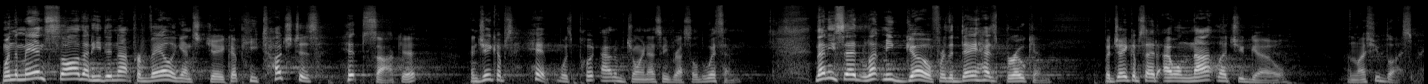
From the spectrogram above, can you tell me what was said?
When the man saw that he did not prevail against Jacob, he touched his hip socket, and Jacob's hip was put out of joint as he wrestled with him. Then he said, Let me go, for the day has broken. But Jacob said, I will not let you go unless you bless me.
